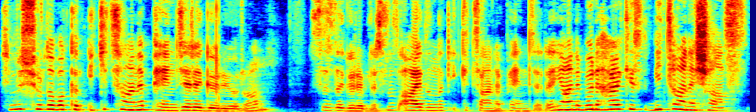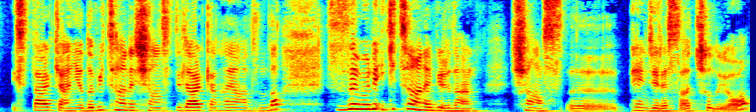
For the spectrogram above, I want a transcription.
Şimdi şurada bakın iki tane pencere görüyorum. Siz de görebilirsiniz. Aydınlık iki tane pencere. Yani böyle herkes bir tane şans isterken ya da bir tane şans dilerken hayatında size böyle iki tane birden şans e, penceresi açılıyor.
